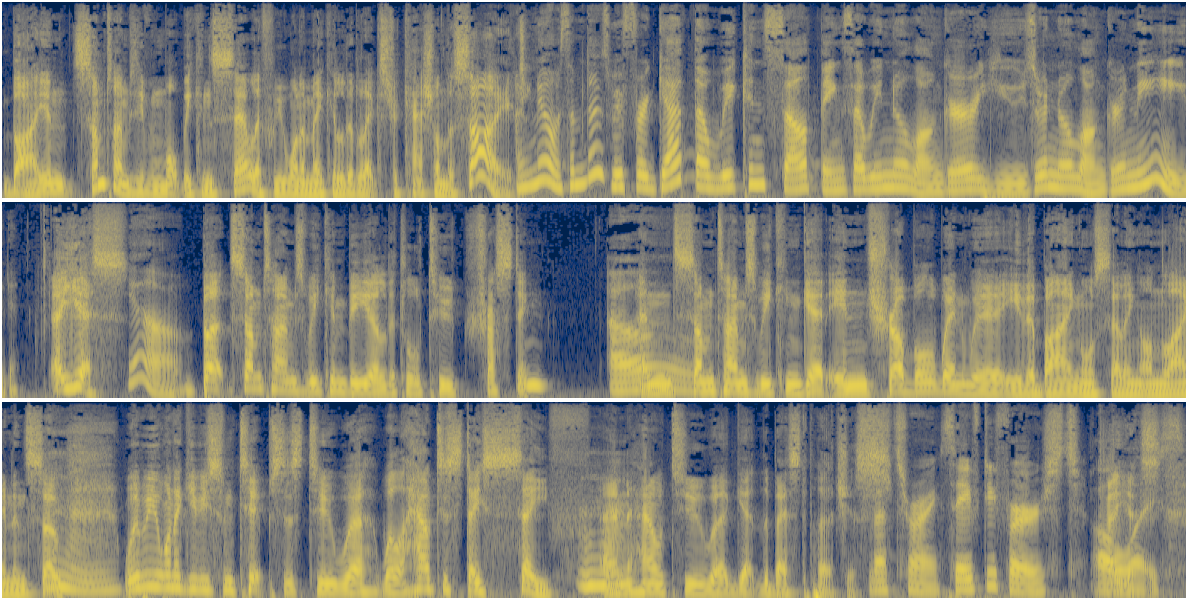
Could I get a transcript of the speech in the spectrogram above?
buy, and sometimes even what we can sell if we want to make a little extra cash on the side. I know. Sometimes we forget that we can sell things that we no longer use or no longer need. Uh, yes. Yeah. But sometimes we can be a little too trusting. Oh. And sometimes we can get in trouble when we're either buying or selling online. And so Mm-hmm. we, want to give you some tips as to, uh, well, how to stay safe and how to uh, get the best purchase. Mm-hmm. That's right. Safety first. Uh, Always. yes.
